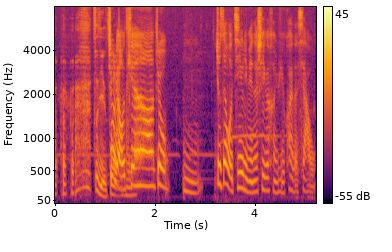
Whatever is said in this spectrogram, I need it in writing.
自己做就聊天啊，就嗯，就在我记忆里面，那是一个很愉快的下午。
